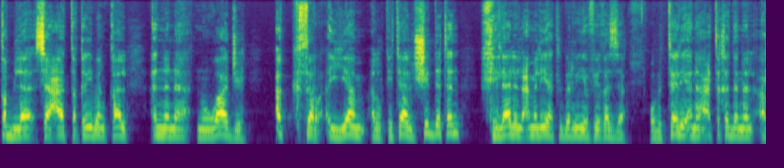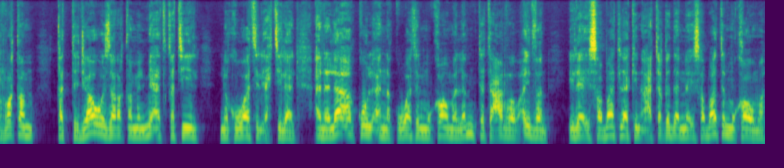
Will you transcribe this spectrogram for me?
قبل ساعات تقريبا قال أننا نواجه أكثر أيام القتال شدة خلال العمليات البرية في غزة. وبالتالي أنا أعتقد أن الرقم قد تجاوز رقم المئة قتيل لقوات الاحتلال. أنا لا أقول أن قوات المقاومة لم تتعرض أيضا إلى إصابات لكن أعتقد أن إصابات المقاومة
